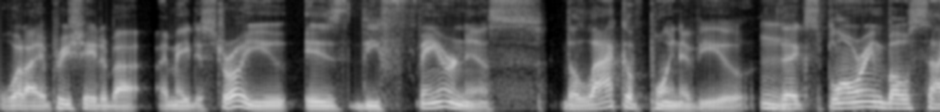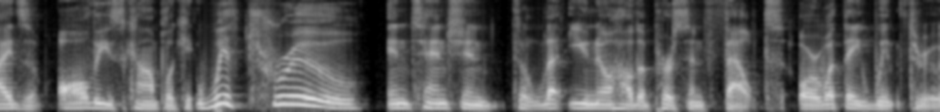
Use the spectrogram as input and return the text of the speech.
What I appreciate about I May Destroy You is the fairness, the lack of point of view, Mm. the exploring both sides of all these complicated with true intention to let you know how the person felt or what they went through.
